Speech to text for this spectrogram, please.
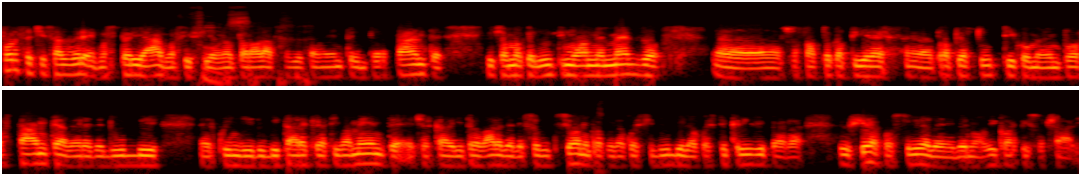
Forse ci salveremo, speriamo, sì, sì, è una parola assolutamente importante. Diciamo che l'ultimo anno e mezzo eh, ci ha fatto capire eh, proprio a tutti come è importante avere dei dubbi e quindi dubitare creativamente e cercare di trovare delle soluzioni proprio da questi dubbi, da queste crisi per riuscire a costruire dei, dei nuovi corpi sociali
